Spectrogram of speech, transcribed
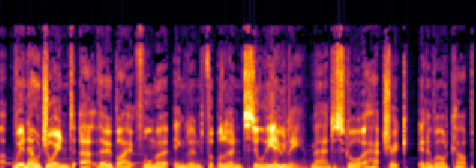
Uh, we're now joined, uh, though, by former England footballer and still the only man to score a hat trick in a World Cup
